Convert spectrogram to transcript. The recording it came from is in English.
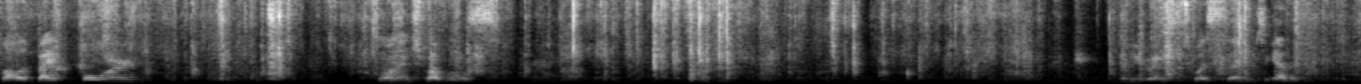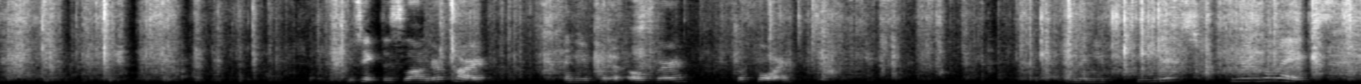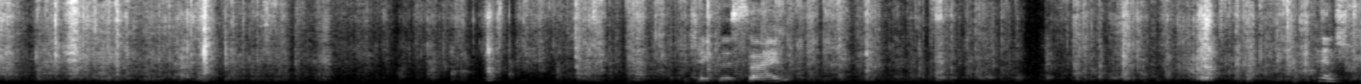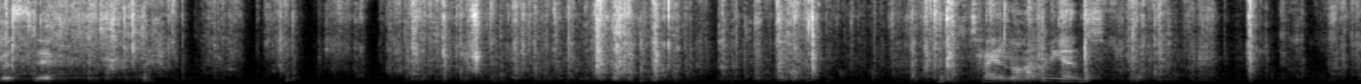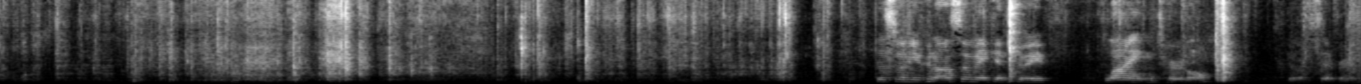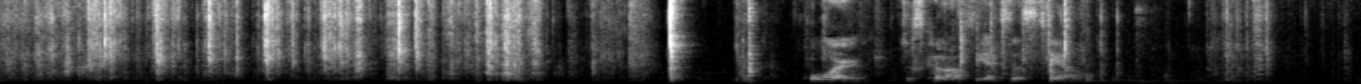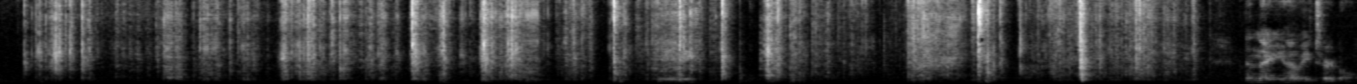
followed by four one inch bubbles. And you're going to twist them together. You take this longer part and you put it over before and then you feed it through the legs you take this side pinch twist it tie a knot in the end. This one you can also make into a flying turtle. It'll sit right. Or just cut off the excess tail. And there you have a turtle.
